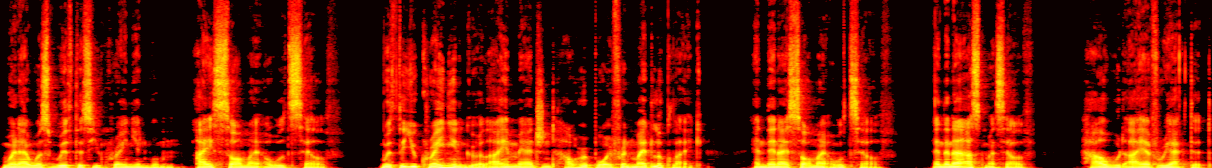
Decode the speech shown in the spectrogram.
when I was with this Ukrainian woman. I saw my old self. With the Ukrainian girl, I imagined how her boyfriend might look like. And then I saw my old self. And then I asked myself, how would I have reacted?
